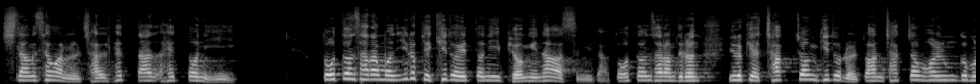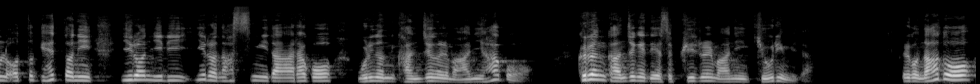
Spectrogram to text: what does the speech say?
신앙 생활을 잘 했다 했더니 또 어떤 사람은 이렇게 기도했더니 병이 나았습니다. 또 어떤 사람들은 이렇게 작정 기도를 또한 작정 헌금을 어떻게 했더니 이런 일이 일어났습니다라고 우리는 간증을 많이 하고 그런 간증에 대해서 귀를 많이 기울입니다. 그리고 나도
